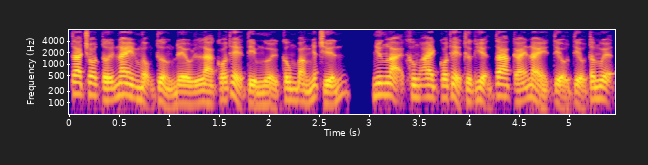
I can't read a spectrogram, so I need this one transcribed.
ta cho tới nay mộng tưởng đều là có thể tìm người công bằng nhất chiến, nhưng lại không ai có thể thực hiện ta cái này tiểu tiểu tâm nguyện.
